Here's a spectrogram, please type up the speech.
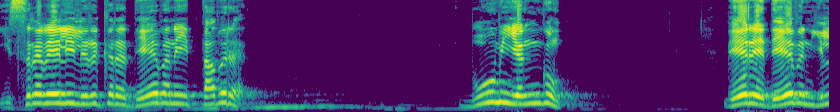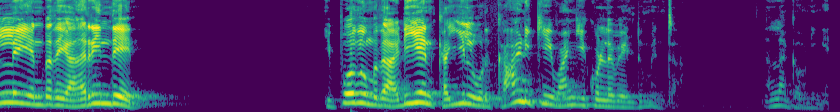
இஸ்ரவேலில் இருக்கிற தேவனை தவிர பூமி எங்கும் வேறே தேவன் இல்லை என்பதை அறிந்தேன். இப்போது உமது அடியேன் கையில் ஒரு காணிக்கையை வாங்கிக் கொள்ள வேண்டும் என்றான். நல்லா கவனிங்க.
